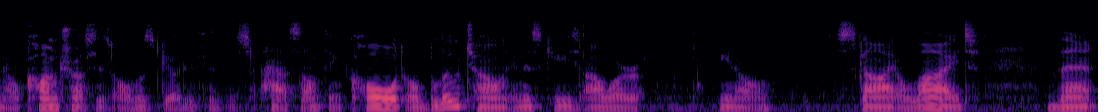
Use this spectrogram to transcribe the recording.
Now contrast is always good if it has something cold or blue tone. In this case our you know sky or light then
